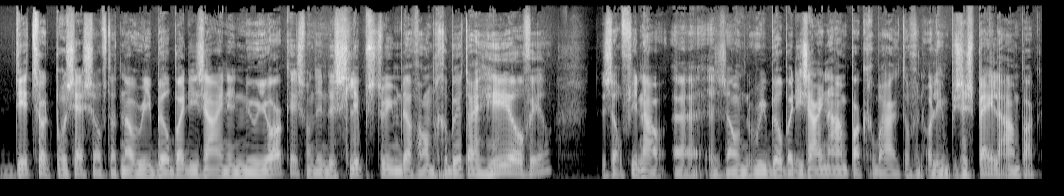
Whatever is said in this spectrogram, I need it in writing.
dit soort processen, of dat nou Rebuild by Design in New York is, want in de slipstream daarvan gebeurt er heel veel. Dus of je nou uh, zo'n Rebuild by Design aanpak gebruikt of een Olympische Spelen aanpak.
